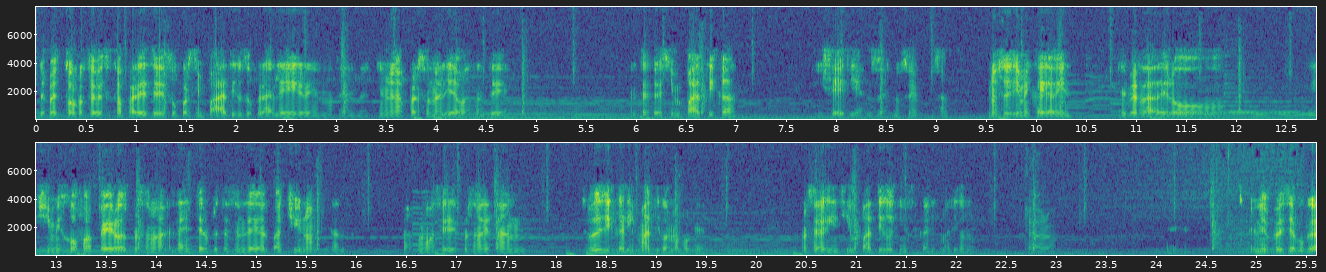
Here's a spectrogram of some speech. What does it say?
después todo el resto veces que aparece es súper simpático, súper alegre, no sé, tiene una personalidad bastante entre simpática y seria, entonces no sé, no sé si me caiga bien el verdadero eh, Jimmy Hoffa, pero el persona- la interpretación de Al Pacino me encanta, como hace el personaje tan, se puede decir carismático, ¿no? Porque para ser alguien simpático tiene que ser carismático, ¿no? Claro. En especial porque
